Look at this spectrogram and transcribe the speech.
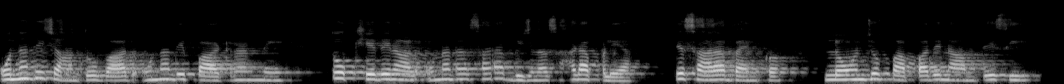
ਉਹਨਾਂ ਦੇ ਜਾਣ ਤੋਂ ਬਾਅਦ ਉਹਨਾਂ ਦੇ ਪਾਰਟਨਰ ਨੇ ਧੋਖੇ ਦੇ ਨਾਲ ਉਹਨਾਂ ਦਾ ਸਾਰਾ ਬਿਜ਼ਨਸ ਹੜੱਪ ਲਿਆ ਤੇ ਸਾਰਾ ਬੈਂਕ ਲੋਨ ਜੋ ਪਾਪਾ ਦੇ ਨਾਮ ਤੇ ਸੀ,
